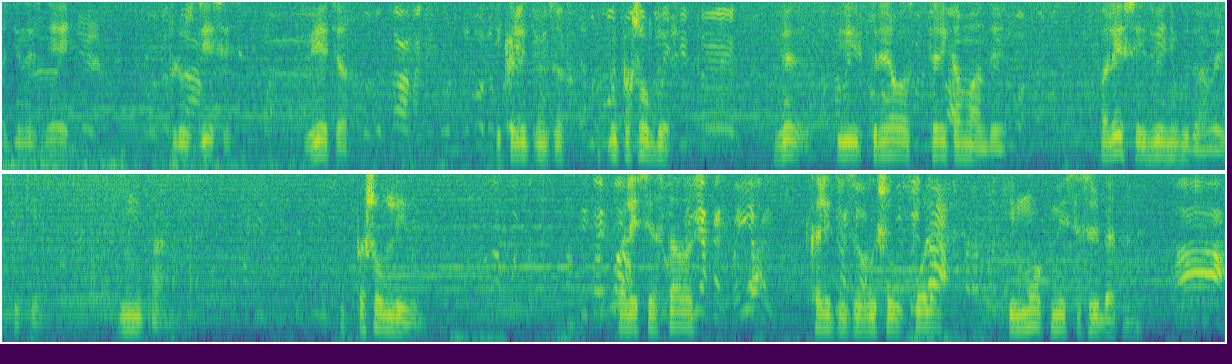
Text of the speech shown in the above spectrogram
один из дней плюс 10, ветер и Калитвинцев. И пошел дождь. Две, и тренировалось три команды. Полесье и две не буду говорить какие. Ну неправильно. Пошел ливень. Полесье осталось. Калитвинцев вышел в поле и мог вместе с ребятами. А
